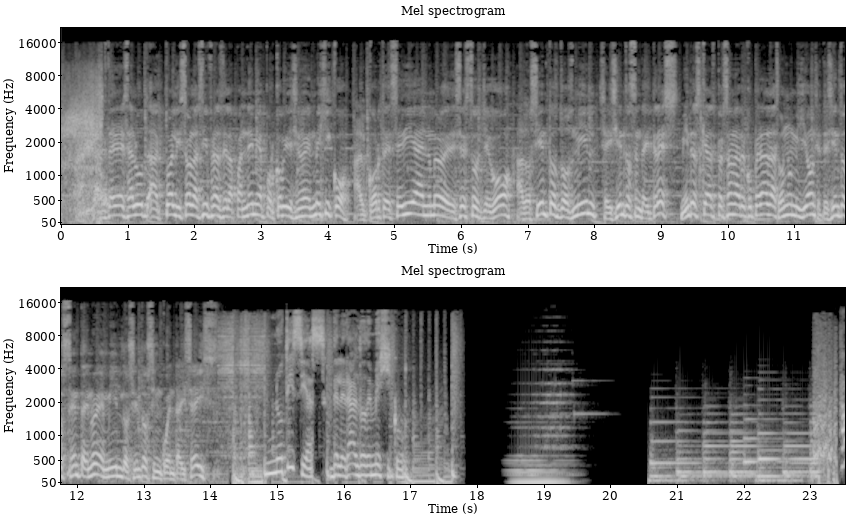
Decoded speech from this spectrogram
La Secretaría de Salud actualizó las cifras de la pandemia por COVID-19 en México. Al corte de ese día, el número de decesos llegó a 202.663, mientras que las personas recuperadas son 1.769.256. Noticias del Heraldo de México.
